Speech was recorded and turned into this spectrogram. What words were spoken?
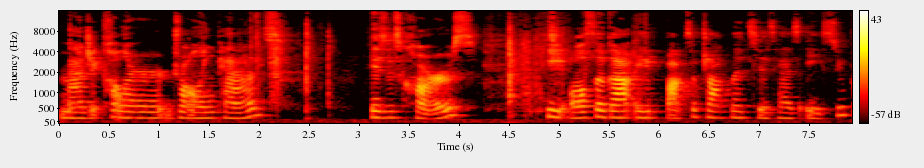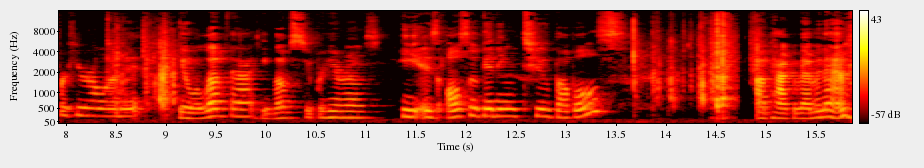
magic color drawing pads. His is cars. He also got a box of chocolates. His has a superhero on it. He will love that. He loves superheroes. He is also getting two bubbles, a pack of M&Ms,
